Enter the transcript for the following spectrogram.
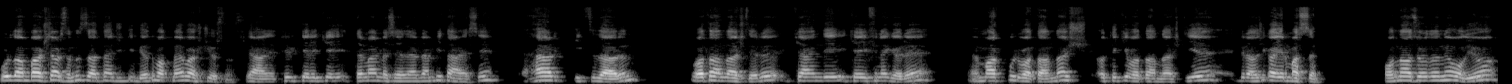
Buradan başlarsanız zaten ciddi bir adım atmaya başlıyorsunuz. Yani Türkiye'deki temel meselelerden bir tanesi her iktidarın vatandaşları kendi keyfine göre e, makbul vatandaş, öteki vatandaş diye birazcık ayırması. Ondan sonra da ne oluyor?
